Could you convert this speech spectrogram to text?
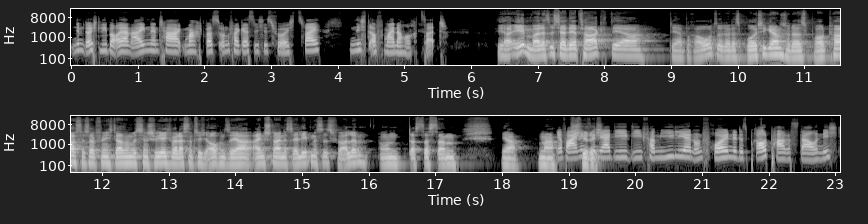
nehmt euch lieber euren eigenen Tag, macht was Unvergessliches für euch zwei, nicht auf meiner Hochzeit. Ja, eben, weil das ist ja der Tag der, der Braut oder des Bräutigams oder des Brautpaars. Deshalb finde ich da so ein bisschen schwierig, weil das natürlich auch ein sehr einschneidendes Erlebnis ist für alle und dass das dann, ja, na, Ja, vor allen Dingen sind ja die, die Familien und Freunde des Brautpaares da und nicht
